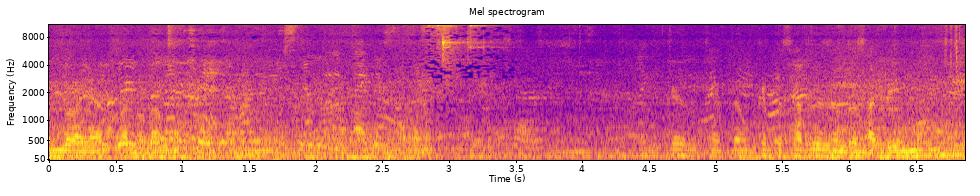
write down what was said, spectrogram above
disfrutando allá el panorama. Tengo que, que tengo que empezar desde donde salimos.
